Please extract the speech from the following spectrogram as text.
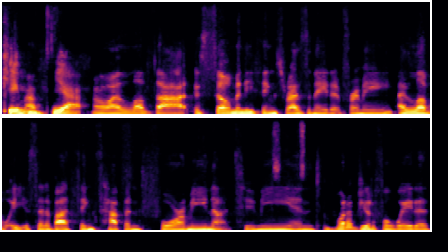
came up. Mm-hmm. Yeah. Oh, I love that. There's so many things resonated for me. I love what you said about things happen for me, not to me. And what a beautiful way to,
